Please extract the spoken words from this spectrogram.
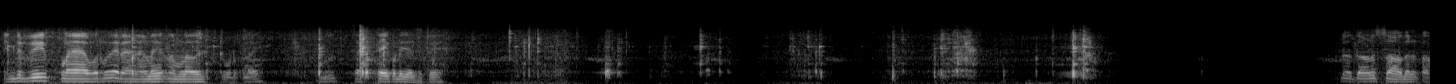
അതിന്റെ ഒരു ഫ്ലേവർ വരാനാണ് നമ്മളത് ഇട്ട് കൊടുക്കുന്നത് ഒന്ന് സെറ്റ് ആയിക്കോട്ടെ അതാണ് സാധനം കേട്ടോ.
